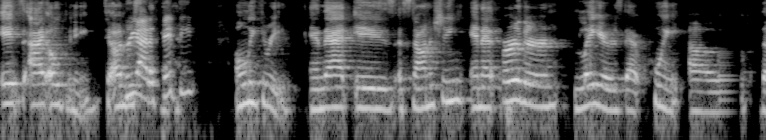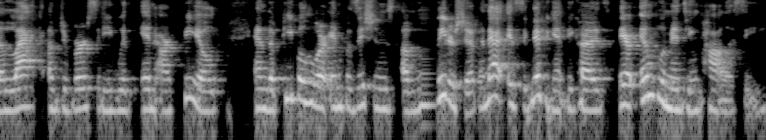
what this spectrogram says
it's eye opening to understand. Three out of 50. Only three and that is astonishing and that further layers that point of the lack of diversity within our field and the people who are in positions of leadership and that is significant because they're implementing policy.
